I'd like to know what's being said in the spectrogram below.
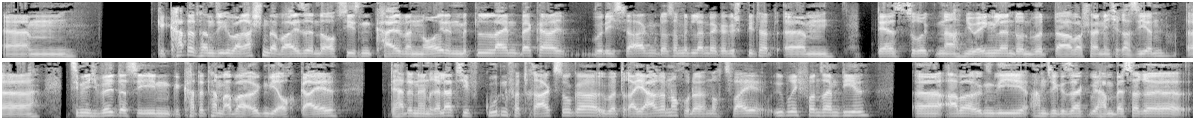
Ähm, gecuttet haben sie überraschenderweise in der Offseason Kyle Van Noy, den Mittellinebacker, würde ich sagen, dass er Mittellinebacker gespielt hat. Ähm, der ist zurück nach New England und wird da wahrscheinlich rasieren. Äh, ziemlich wild, dass sie ihn gecuttet haben, aber irgendwie auch geil. Der hatte einen relativ guten Vertrag sogar, über drei Jahre noch oder noch zwei übrig von seinem Deal. Äh, aber irgendwie haben sie gesagt, wir haben bessere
